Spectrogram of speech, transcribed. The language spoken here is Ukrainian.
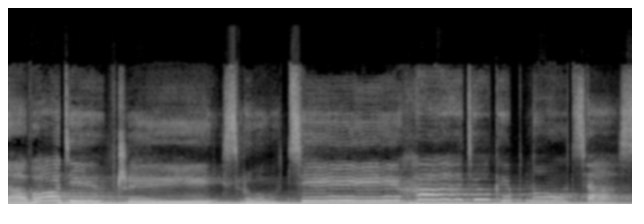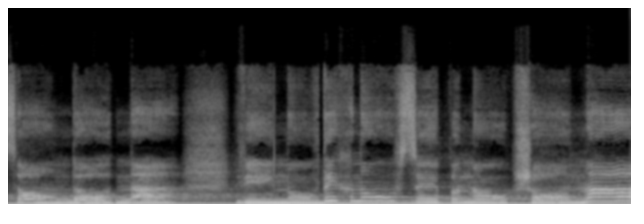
на воді в чиїсь руці, хатюки пнуться сон до дна, війну вдихнув, сипнув пшона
